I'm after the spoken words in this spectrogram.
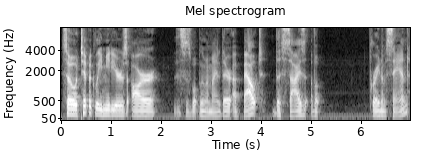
so typically meteors are. This is what blew my mind. They're about the size of a grain of sand,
